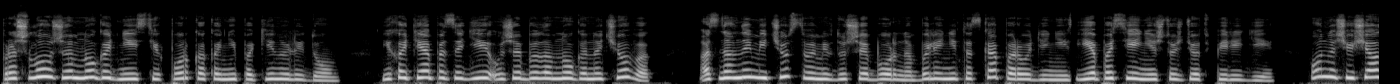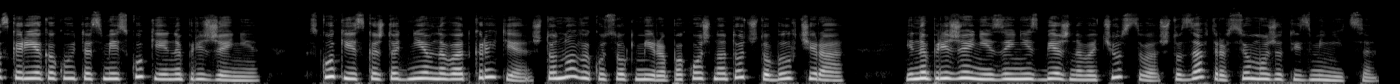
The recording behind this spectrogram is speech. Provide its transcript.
Прошло уже много дней с тех пор, как они покинули дом. И хотя позади уже было много ночевок, основными чувствами в душе Борна были не тоска по родине и опасения, что ждет впереди. Он ощущал скорее какую-то смесь скуки и напряжения. Скуки из каждодневного открытия, что новый кусок мира похож на тот, что был вчера, и напряжение из-за неизбежного чувства, что завтра все может измениться.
